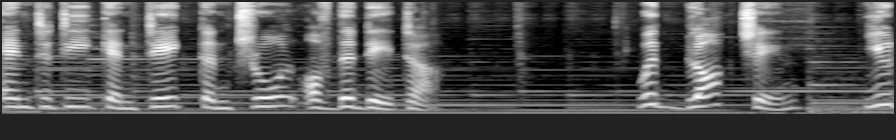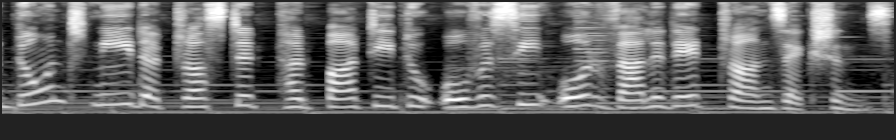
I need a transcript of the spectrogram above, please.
entity can take control of the data. With blockchain, you don't need a trusted third party to oversee or validate transactions.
